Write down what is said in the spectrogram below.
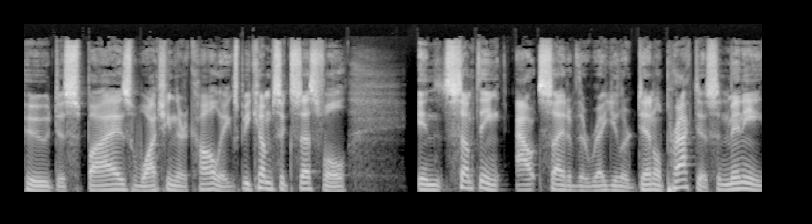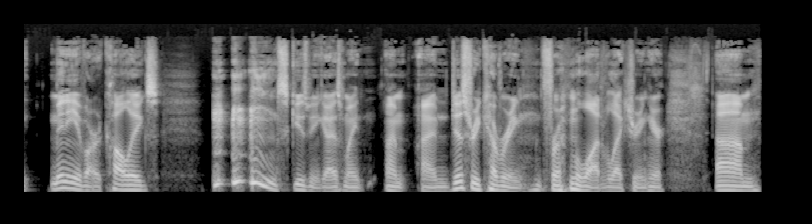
who despise watching their colleagues become successful in something outside of their regular dental practice. And many, many of our colleagues, excuse me, guys, my I'm I'm just recovering from a lot of lecturing here. Um,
